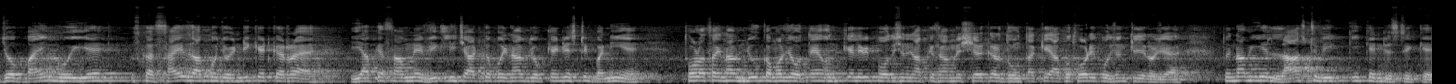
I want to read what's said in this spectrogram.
जो बाइंग हुई है, उसका साइज़ आपको जो इंडिकेट कर रहा है, ये आपके सामने वीकली चार्ट के ऊपर जनाब जो कैंडलस्टिक बनी है। थोड़ा सा जनाब न्यू कमर जो होते हैं, उनके लिए भी पोजीशन आपके सामने शेयर कर दूँ ताकि आपको थोड़ी पोजीशन क्लियर हो जाए। तो जनाब ये लास्ट वीक की कैंडलस्टिक है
